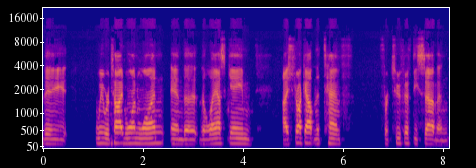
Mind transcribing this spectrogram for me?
the we were tied one one, and the the last game I struck out in the tenth for two fifty seven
